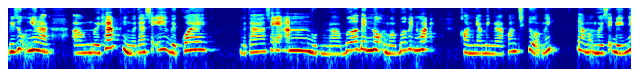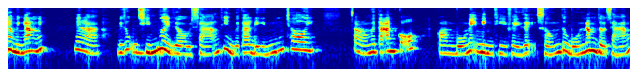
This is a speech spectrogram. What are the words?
Ví dụ như là uh, người khác thì người ta sẽ về quê người ta sẽ ăn một bữa bên nội một bữa bên ngoại. Còn nhà mình là con trưởng ấy nên là mọi người sẽ đến nhà mình ăn ấy. Nên là ví dụ 9 10 giờ sáng thì người ta đến chơi sau đó người ta ăn cỗ còn bố mẹ mình thì phải dậy sớm từ 4 5 giờ sáng.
